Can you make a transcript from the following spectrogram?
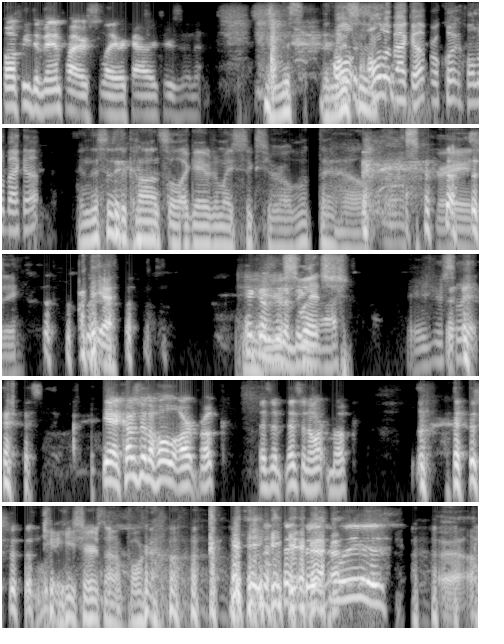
Buffy the Vampire Slayer characters in it. And this, and Hold, this is hold it back up real quick. Hold it back up. and this is the console I gave to my six-year-old. What the hell? That's crazy. yeah. Here Yeah. comes Your in a big box. switch. Here's your switch. Yeah, it comes with a whole art book. That's a that's an art book. He sure it's not a porno? It basically is. Uh,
